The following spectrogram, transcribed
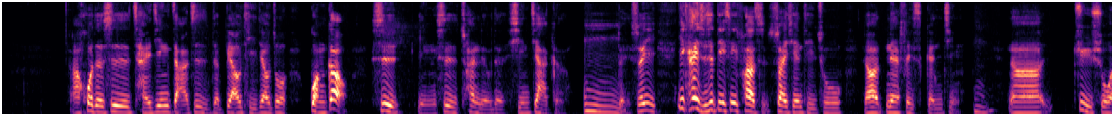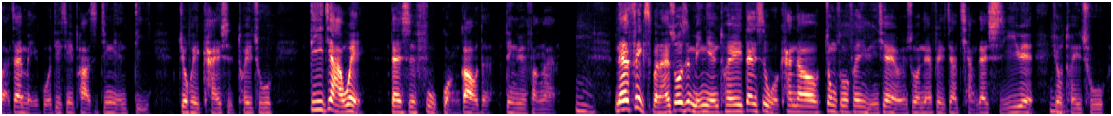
啊，或者是财经杂志的标题叫做“广告是影视串流的新价格”。嗯，对，所以一开始是 Disney Plus 率先提出，然后 Netflix 跟进。嗯，那据说啊，在美国 Disney Plus 今年底就会开始推出低价位。但是付广告的订阅方案，嗯，Netflix 本来说是明年推，但是我看到众说纷纭，现在有人说 Netflix 要抢在十一月就推出，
